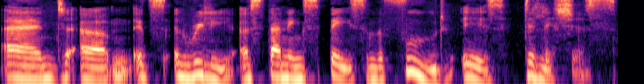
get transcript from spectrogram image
And um, it's really a stunning space, and the food is delicious.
